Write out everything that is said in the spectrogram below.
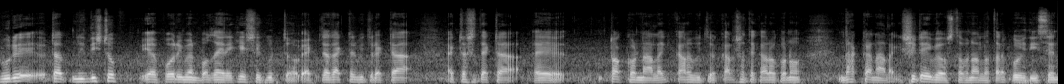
ঘুরে একটা নির্দিষ্ট পরিমাণ বজায় রেখে সে ঘুরতে হবে। একটা একটার ভিতরে একটা, একটার সাথে একটা টক্কর না লাগে কারোর ভিতরে কারোর সাথে কারও কোনো ধাক্কা না লাগে। সেটাই ব্যবস্থাপনা আল্লাহ তারা করে দিয়েছেন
